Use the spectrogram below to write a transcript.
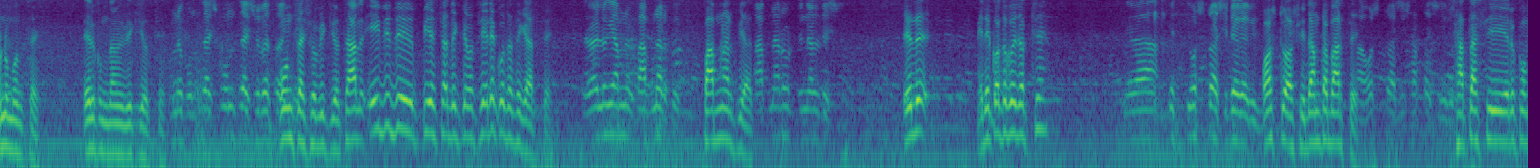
উনপঞ্চাশ। এরকম দামে বিক্রি হচ্ছে। পঞ্চাশও বিক্রি হচ্ছে। আর এই যে যে পেঁয়াজটা দেখতে পাচ্ছি এটা কোথা থেকে আসছে? পাবনার পেস পাবনার পেঁয়াজ। অরিজিনাল দেশ। এলে এটা কত করে যাচ্ছে? অষ্টআশি দামটা বাড়ছে? হ্যাঁ, সাতাশি এরকম।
